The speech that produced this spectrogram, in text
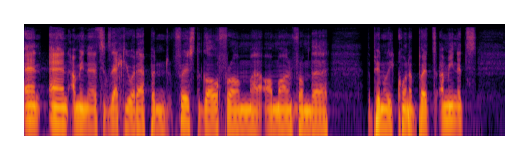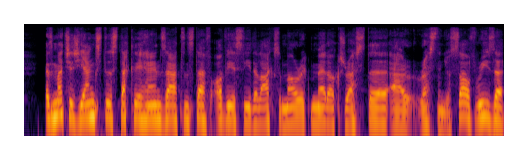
And and I mean that's exactly what happened. First the goal from uh, Armand from the the penalty corner, but I mean it's as much as youngsters stuck their hands out and stuff, obviously the likes of Melrick, Maddocks, Ruster, uh, Rustin yourself, Reza,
